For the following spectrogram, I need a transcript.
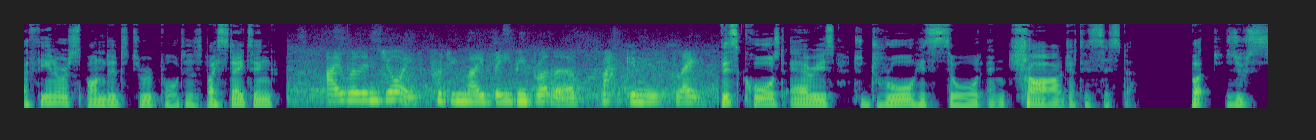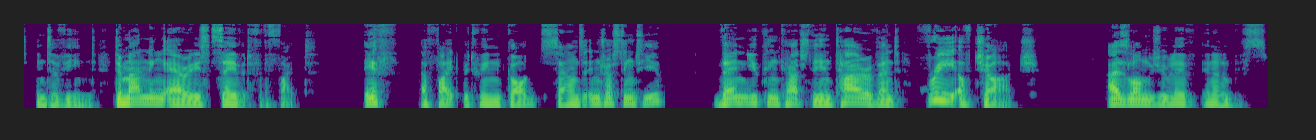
Athena responded to reporters by stating, I will enjoy putting my baby brother back in his place. This caused Ares to draw his sword and charge at his sister. But Zeus intervened, demanding Ares save it for the fight. If a fight between gods sounds interesting to you, then you can catch the entire event free of charge, as long as you live in Olympus.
